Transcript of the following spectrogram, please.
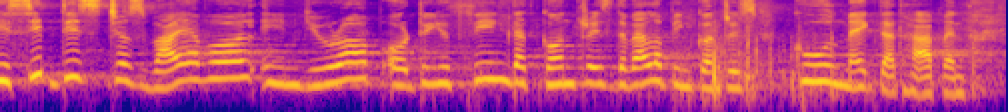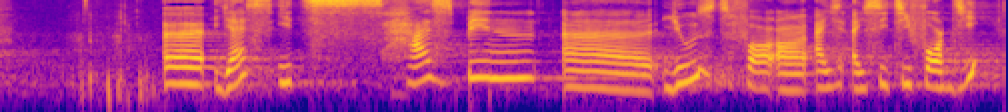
Is it this just viable in Europe, or do you think that countries, developing countries, could make that happen? Uh, yes, it has been uh, used for uh, ICT 4D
